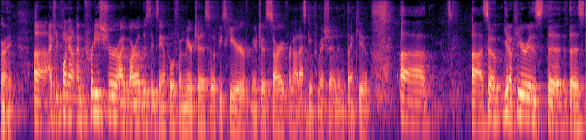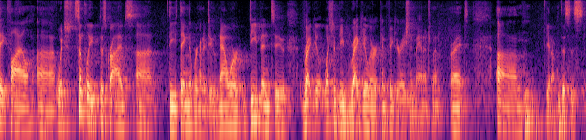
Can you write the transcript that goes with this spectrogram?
all right? Uh, I should point out, I'm pretty sure I borrowed this example from Mircea, so if he's here, Mircea, sorry for not asking permission, and thank you. Uh, Uh, so you know, here is the, the state file, uh, which simply describes uh, the thing that we're going to do. Now we're deep into what should be regular configuration management, right? Um, you know, this is,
